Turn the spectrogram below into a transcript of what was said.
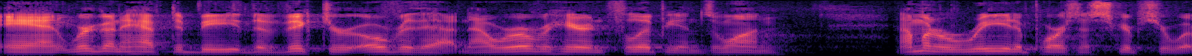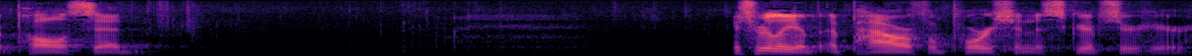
and we're going to have to be the victor over that. Now, we're over here in Philippians 1. I'm going to read a portion of Scripture, what Paul said. It's really a, a powerful portion of Scripture here.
